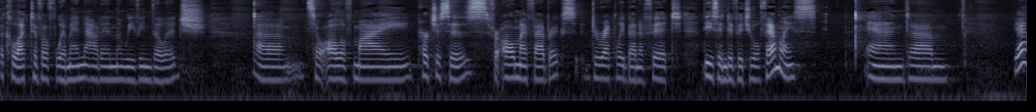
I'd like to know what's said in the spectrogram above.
a collective of women out in the weaving village. Um, so all of my purchases for all my fabrics directly benefit these individual families. And um, yeah,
